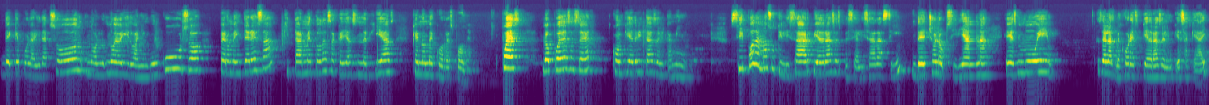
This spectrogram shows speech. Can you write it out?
de qué polaridad son, no, no he ido a ningún curso, pero me interesa quitarme todas aquellas energías que no me corresponden? Pues lo puedes hacer con piedritas del camino. Sí podemos utilizar piedras especializadas, sí. De hecho, la obsidiana es muy, es de las mejores piedras de limpieza que hay,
